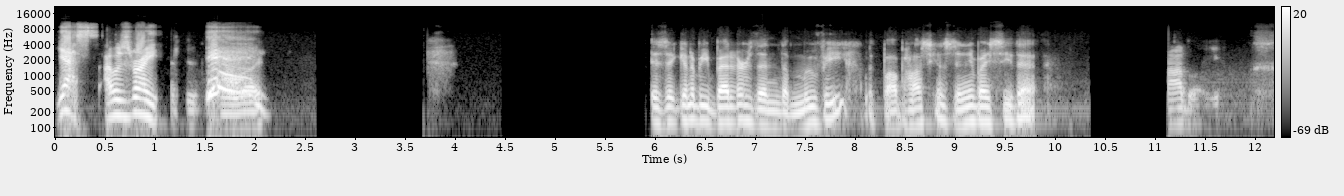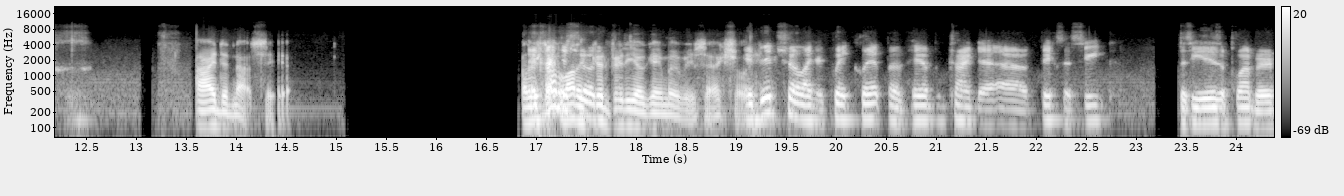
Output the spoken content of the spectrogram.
yes, I was right. Yay! Is it going to be better than the movie with Bob Hoskins? Did anybody see that? Probably. I did not see it. Oh, there's not a lot of good video game movies actually. It did show like a quick clip of him trying to uh, fix a sink because he is a plumber.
